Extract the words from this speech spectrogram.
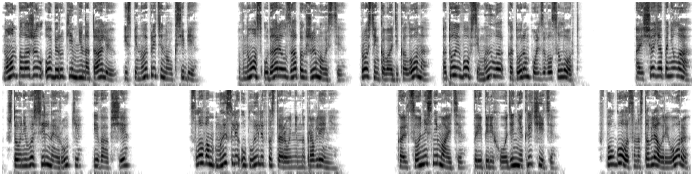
но он положил обе руки мне на талию и спиной притянул к себе. В нос ударил запах жимолости, простенького одеколона, а то и вовсе мыло, которым пользовался лорд. А еще я поняла, что у него сильные руки и вообще. Словом, мысли уплыли в постороннем направлении. Кольцо не снимайте, при переходе не кричите. В полголоса наставлял Риоры,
